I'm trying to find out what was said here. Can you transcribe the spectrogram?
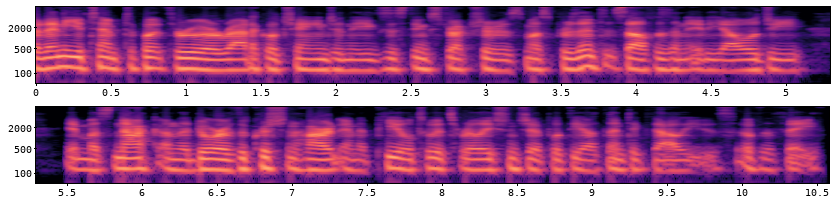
But any attempt to put through a radical change in the existing structures must present itself as an ideology. It must knock on the door of the Christian heart and appeal to its relationship with the authentic values of the faith.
